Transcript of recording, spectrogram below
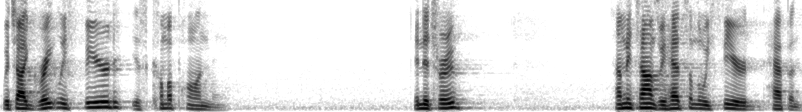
which I greatly feared is come upon me. Isn't it true? How many times we had something we feared happen?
